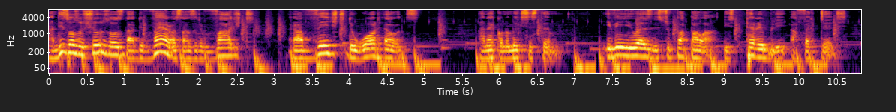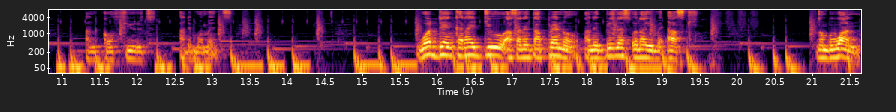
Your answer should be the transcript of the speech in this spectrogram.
And this also shows us that the virus has ravaged, ravaged the world health and economic system. Even US, the superpower, is terribly affected and confused at the moment. What then can I do as an entrepreneur and a business owner, you may ask? Number one,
